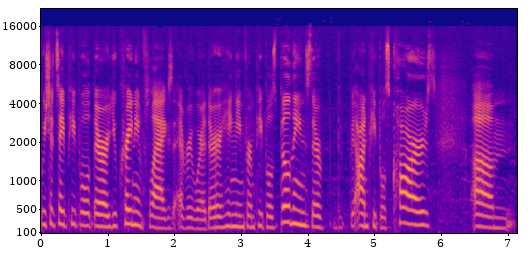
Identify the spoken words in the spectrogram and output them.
We should say people there are Ukrainian flags everywhere. They're hanging from people's buildings, they're on people's cars. Um,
